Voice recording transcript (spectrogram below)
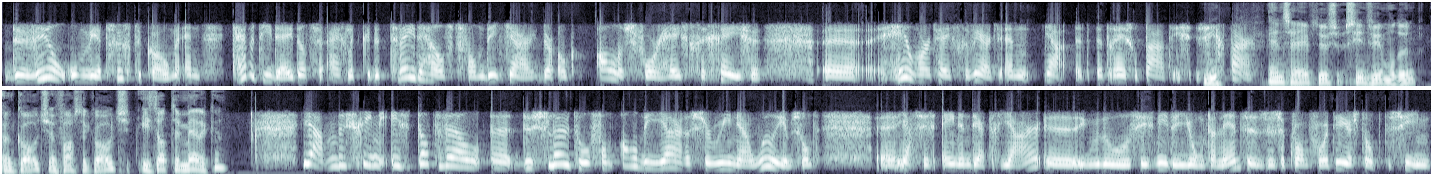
De wil om weer terug te komen. En ik heb het idee dat ze eigenlijk de tweede helft van dit jaar er ook alles voor heeft gegeven. Uh, heel hard heeft gewerkt. En ja, het, het resultaat is zichtbaar. En ze heeft dus sinds Wimbledon een coach, een vaste coach. Is dat te merken? Ja, misschien is dat wel uh, de sleutel van al die jaren Serena Williams. Want uh, ja, ze is 31 jaar. Uh, ik bedoel, ze is niet een jong talent. Ze, ze kwam voor het eerst op de scene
